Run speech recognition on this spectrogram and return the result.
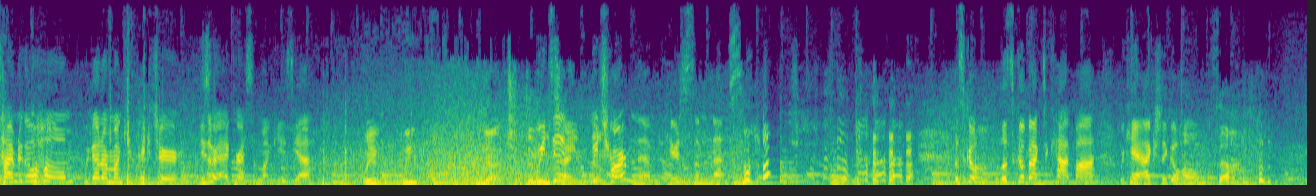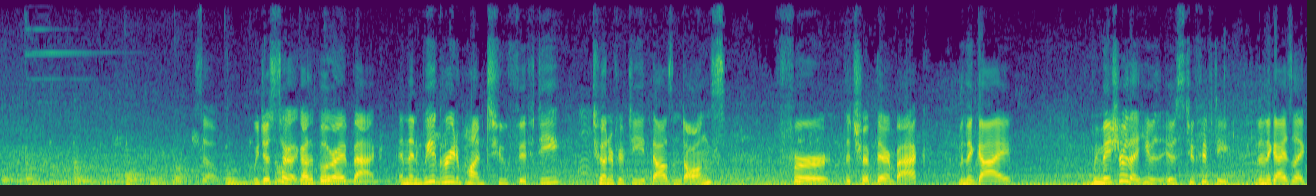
Time to go home. We got our monkey picture. These are aggressive monkeys, yeah? We we nurtured them. We did. tamed We them. charmed them. Here's some nuts. let's go. Let's go back to Cat Ba. We can't actually go home, so. so we just got the boat ride back, and then we agreed upon 250, 250,000 dongs for the trip there and back. Then the guy, we made sure that he was it was 250. And then the guy's like,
